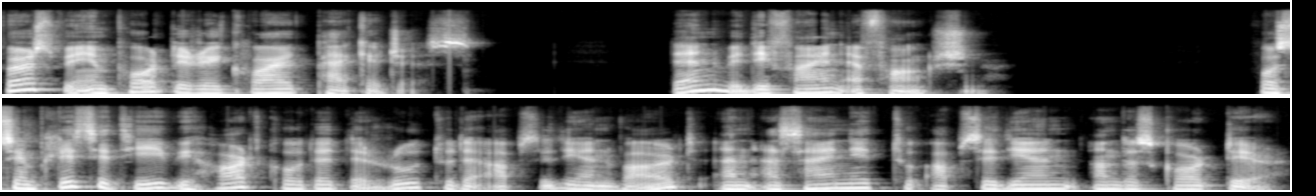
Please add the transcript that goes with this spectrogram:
First, we import the required packages. Then we define a function. For simplicity, we hard-coded the root to the Obsidian vault and assign it to obsidian underscore dir.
